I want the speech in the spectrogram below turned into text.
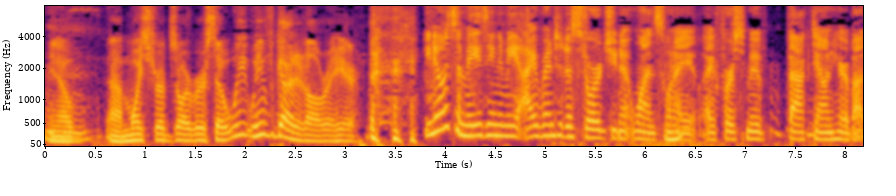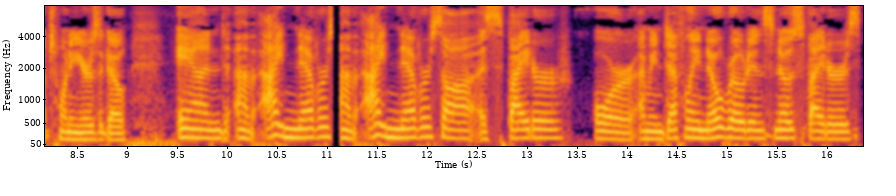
you mm-hmm. know, uh, moisture absorber. So we, we've got it all right here. you know, what's amazing to me. I rented a storage unit once when mm-hmm. I, I first moved back down here about 20 years ago. And, um, I never, um, I never saw a spider or, I mean, definitely no rodents, no spiders.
